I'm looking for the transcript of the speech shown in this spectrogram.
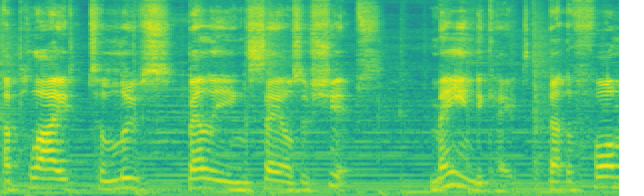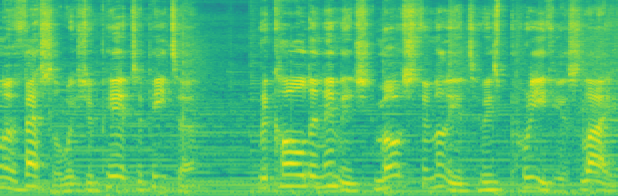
applied to loose, bellying sails of ships may indicate that the form of vessel which appeared to Peter recalled an image most familiar to his previous life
